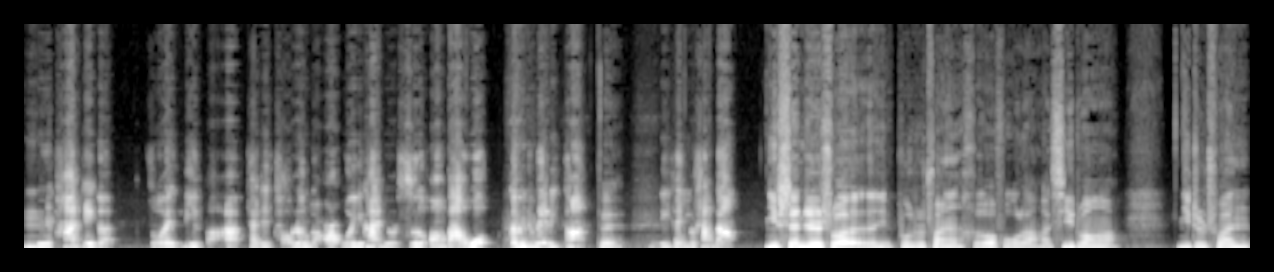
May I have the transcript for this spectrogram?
因嗯为他这个所谓立法，他这讨论稿，我一看就是四荒八无，根本就没理他，对。你理他你就上当。你甚至说，呃，不是穿和服了哈，西装啊，你这穿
